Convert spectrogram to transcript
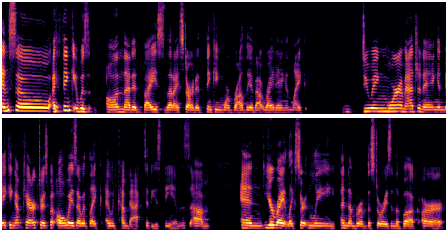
and so i think it was on that advice that i started thinking more broadly about writing and like doing more imagining and making up characters but always i would like i would come back to these themes um and you're right like certainly a number of the stories in the book are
